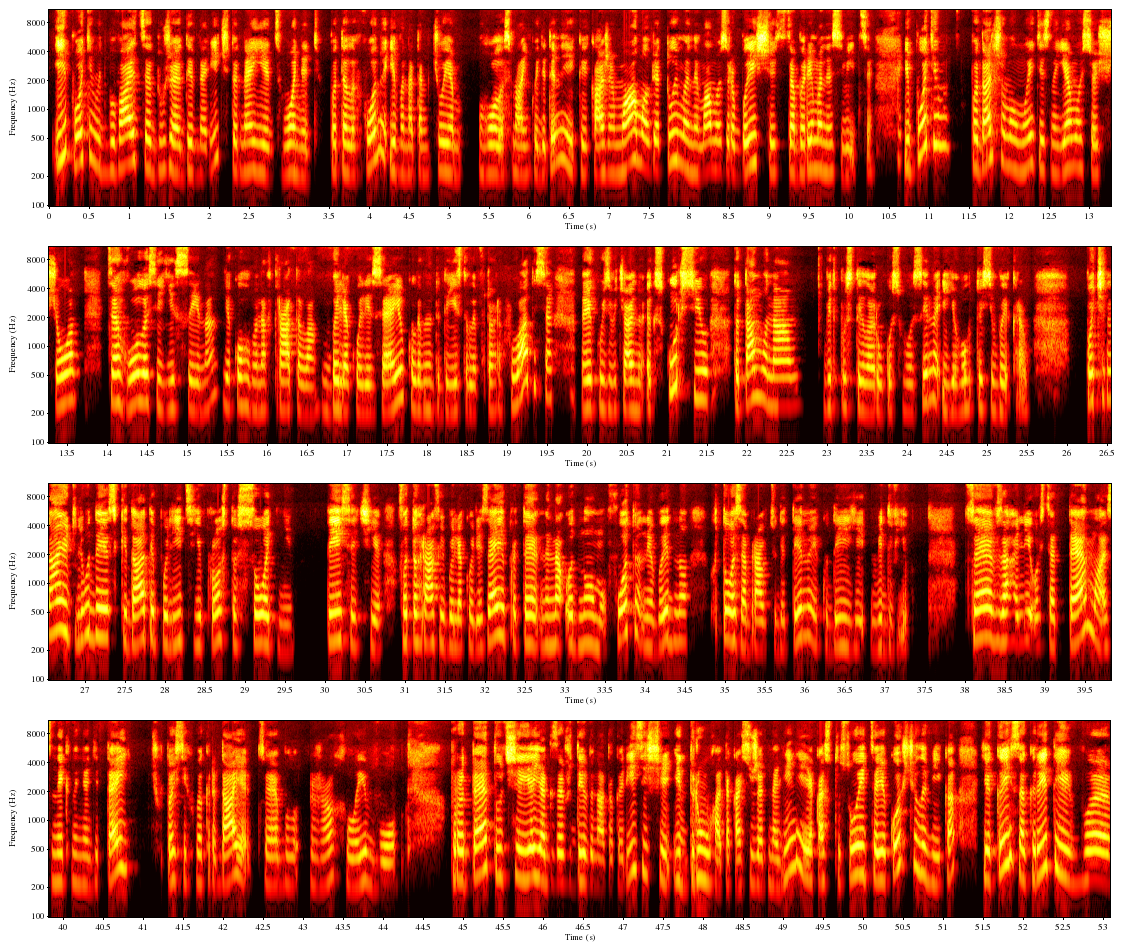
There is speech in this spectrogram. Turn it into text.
І потім відбувається дуже дивна річ, до неї дзвонять по телефону, і вона там чує голос маленької дитини, який каже: Мамо, врятуй мене, мамо, зроби щось, забери мене звідси. І потім подальшому ми дізнаємося, що це голос її сина, якого вона втратила біля колізею, коли вони туди їздили фотографуватися на якусь звичайну екскурсію, то там вона відпустила руку свого сина і його хтось викрав. Починають люди скидати поліції просто сотні. Тисячі фотографій біля колізею, проте не на одному фото не видно, хто забрав цю дитину і куди її відвів. Це взагалі ось ця тема зникнення дітей що хтось їх викрадає, це було жахливо. Проте тут ще є, як завжди, в Донато Карізі ще і друга така сюжетна лінія, яка стосується якогось чоловіка, який закритий в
